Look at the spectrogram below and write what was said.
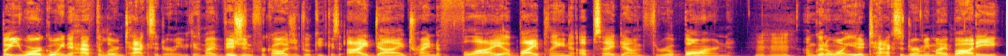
but you are going to have to learn taxidermy because my vision for College Info Geek is I die trying to fly a biplane upside down through a barn. Mm-hmm. I'm going to want you to taxidermy my body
